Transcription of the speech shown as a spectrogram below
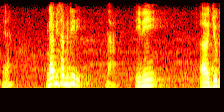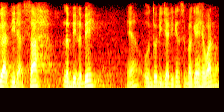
Ya. nggak bisa berdiri. Nah, ini uh, juga tidak sah lebih-lebih ya untuk dijadikan sebagai hewan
